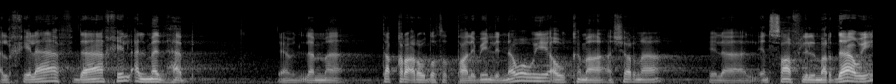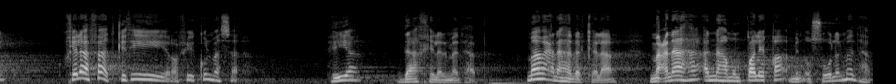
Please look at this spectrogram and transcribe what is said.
الخلاف داخل المذهب. يعني لما تقرأ روضة الطالبين للنووي أو كما أشرنا إلى الإنصاف للمرداوي خلافات كثيرة في كل مسألة هي داخل المذهب. ما معنى هذا الكلام؟ معناها أنها منطلقة من أصول المذهب.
